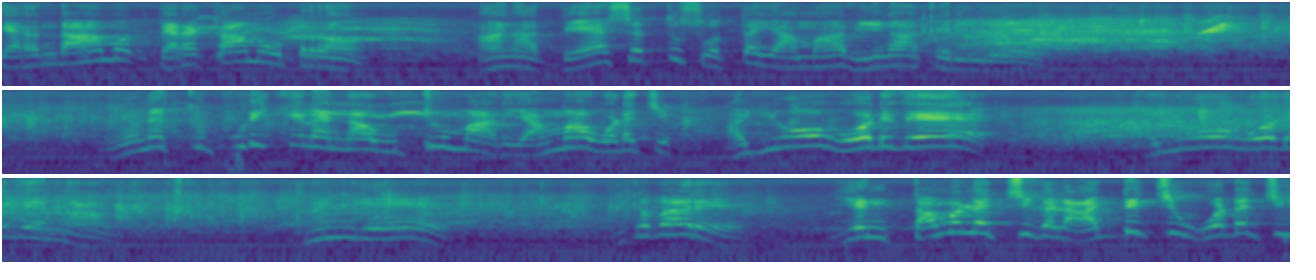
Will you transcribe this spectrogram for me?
திறந்தாம திறக்காம விட்டுறோம். ஆனா தேசத்து சொத்தை ஏமா வீணாக்குறீங்க? உனக்கு பிடிக்கலன்னா விட்டுருமா? அதை அம்மா உடைச்சு? ஐயோ ஓடுதே. ஐயோ ஓடுதேன்னா. நீங்க இங்க பாரு. என் தமிழச்சிகளை அடிச்சு உடைச்சு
